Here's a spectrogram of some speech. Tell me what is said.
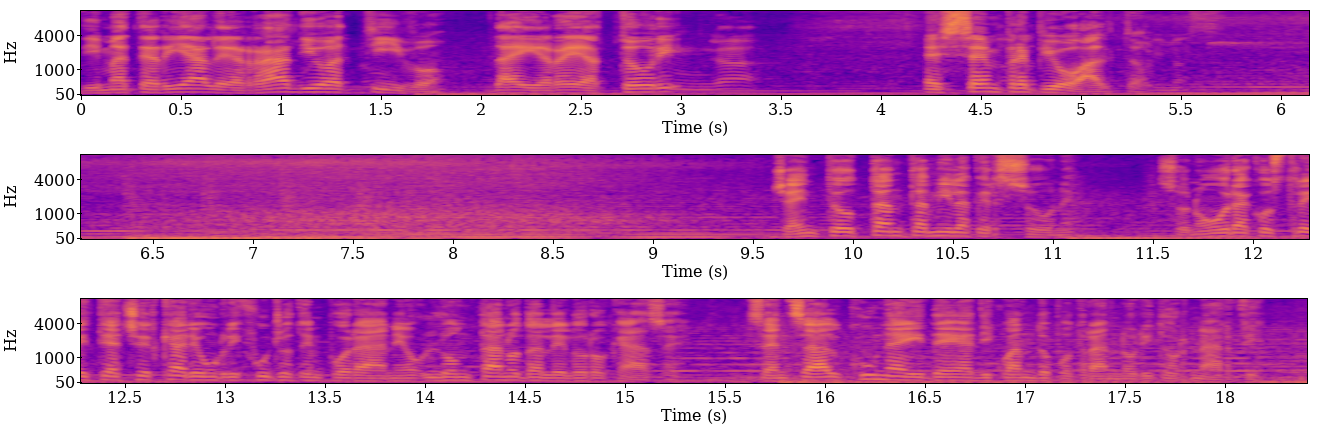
di materiale radioattivo dai reattori è sempre più alto. 180.000 persone sono ora costrette a cercare un rifugio temporaneo lontano dalle loro case, senza alcuna idea di quando potranno ritornarvi.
